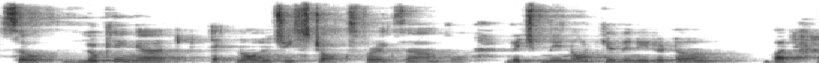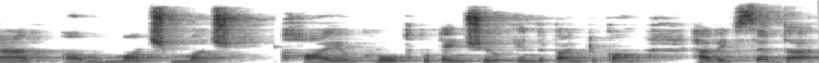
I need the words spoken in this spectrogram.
So looking at technology stocks, for example, which may not give any return, but have a much, much higher growth potential in the time to come. Having said that,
